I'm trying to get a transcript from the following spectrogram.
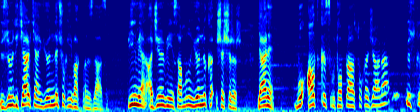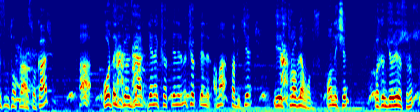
Üzümü dikerken yönüne çok iyi bakmanız lazım. Bilmeyen acemi bir insan bunun yönünü şaşırır. Yani bu alt kısmı toprağa sokacağına üst kısmı toprağa sokar. Ha oradaki gözler gene köklenir mi köklenir ama tabii ki e, problem olur. Onun için bakın görüyorsunuz.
